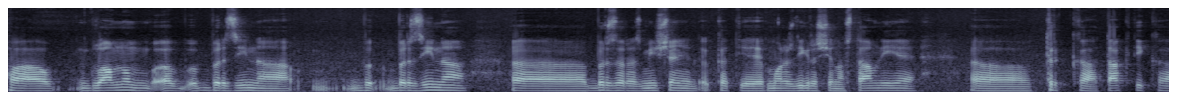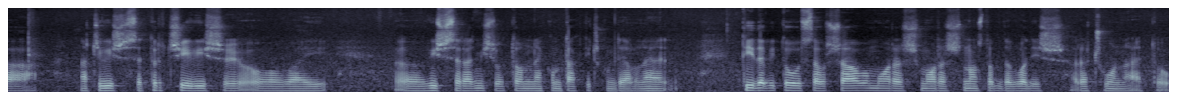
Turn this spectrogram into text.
Pa, uglavnom, brzina, brzina, brzo razmišljanje kad je, moraš da igraš jednostavnije, trka, taktika, znači više se trči, više, ovaj, više se razmišlja o tom nekom taktičkom delu. Ne, ti da bi to usavršavao moraš, moraš non stop da vodiš računa eto,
